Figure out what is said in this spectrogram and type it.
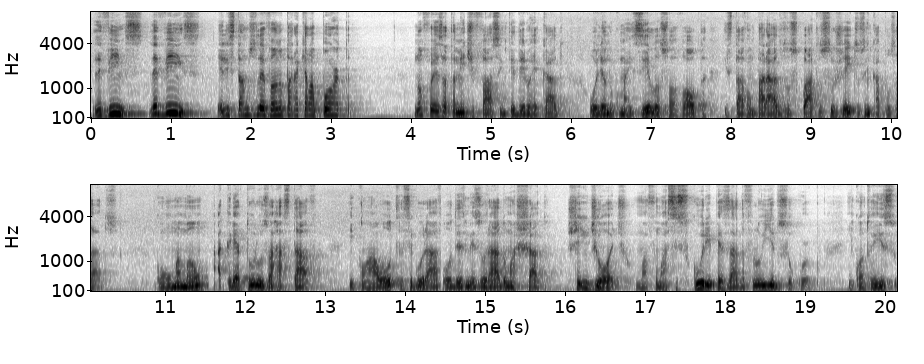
Levins! Levins! Ele está nos levando para aquela porta! Não foi exatamente fácil entender o recado. Olhando com mais zelo à sua volta, estavam parados os quatro sujeitos encapuzados. Com uma mão, a criatura os arrastava, e com a outra segurava o desmesurado machado, cheio de ódio. Uma fumaça escura e pesada fluía do seu corpo. Enquanto isso,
